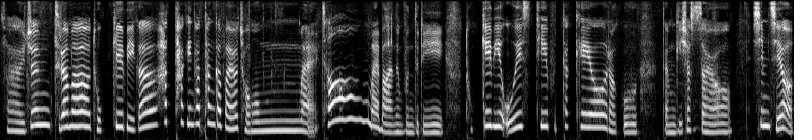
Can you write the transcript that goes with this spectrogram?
자, 요즘 드라마 도깨비가 핫하긴 핫한가 봐요. 정말, 정말 많은 분들이 도깨비 OST 부탁해요. 라고 남기셨어요. 심지어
